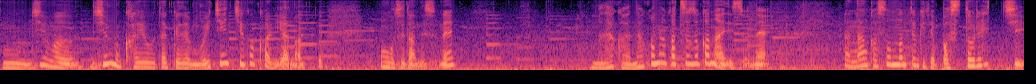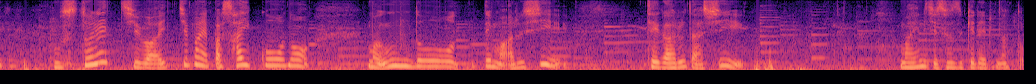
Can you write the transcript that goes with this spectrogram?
もうジムジム通うだけでも1日がかりやなって思ってたんですよね、まあ、だからなかなか続かないですよね。なんかそんな時ってやっぱストレッチもうストレッチは一番やっぱ最高の、まあ、運動でもあるし手軽だし毎日続けれるなと。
